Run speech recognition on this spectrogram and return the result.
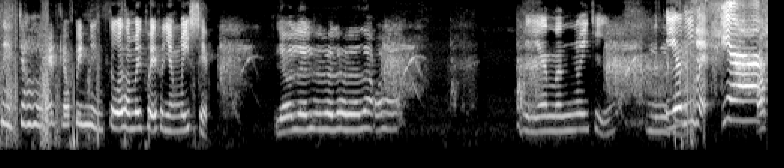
แต่เจ้าแอดเขาไปหนึ่งตัวทำไมเควสเขายังไม่เสร็จ เร็วเร็วเร็วเร็วเร็วเร็วลากไว้ฮะ เรียนนั้นไม่ถึงเรียนนี่แหละยาปั๊บ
